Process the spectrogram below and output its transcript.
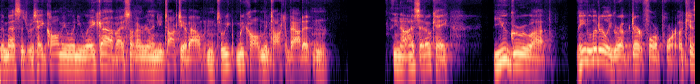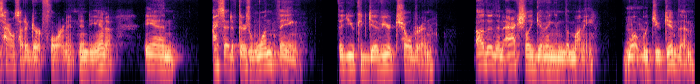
the message was, "Hey, call me when you wake up. I have something I really need to talk to you about." And so we we called and we talked about it, and you know, I said, "Okay, you grew up." He literally grew up dirt floor poor. Like his house had a dirt floor in it in Indiana, and I said, if there's one thing that you could give your children, other than actually giving them the money, what mm-hmm. would you give them?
